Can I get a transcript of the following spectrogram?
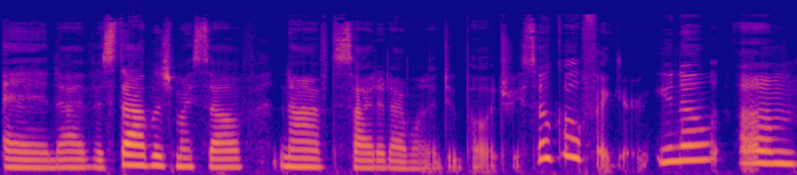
and I've established myself. Now I've decided I want to do poetry. So go figure. You know, um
